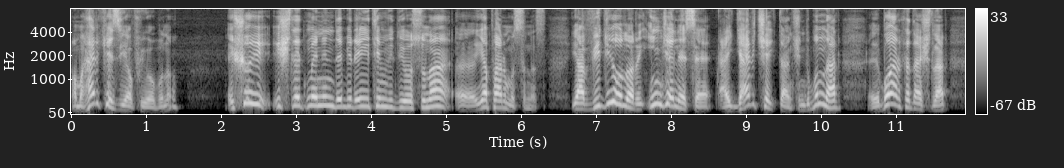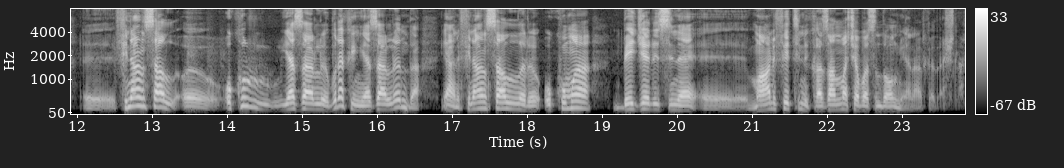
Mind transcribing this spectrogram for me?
Ama herkes yapıyor bunu. E şu işletmenin de bir eğitim videosuna e, yapar mısınız? Ya videoları incelese e, gerçekten şimdi bunlar e, bu arkadaşlar e, finansal e, okur yazarlığı bırakın yazarlığın da yani finansalları okuma becerisine e, marifetini kazanma çabasında olmayan arkadaşlar.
